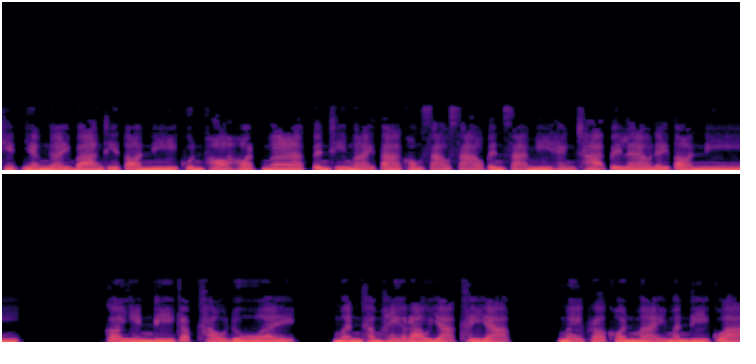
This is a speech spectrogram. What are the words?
คิดยังไงบ้างที่ตอนนี้คุณพ่อฮอตมากเป็นที่หมายตาของสาวๆ เป็นสามีแห่งชาติไปแล้วในตอนนี้ ก็ยินดีกับเขาด้วย มันทำให้เราอยากขยับ ไม่เพราะคนใหม่มันดีกว่า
